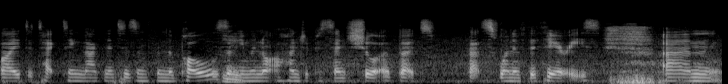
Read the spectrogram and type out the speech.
by detecting magnetism from the poles. I mean, we're not 100% sure, but that's one of the theories. Um,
